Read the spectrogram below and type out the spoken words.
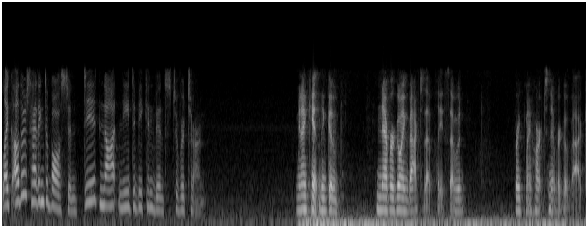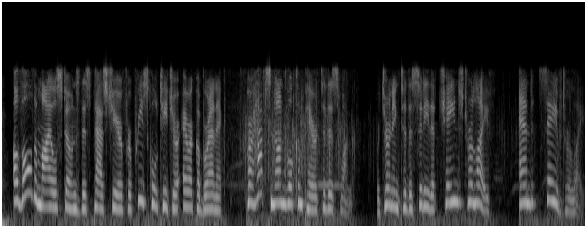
like others heading to Boston, did not need to be convinced to return. I mean, I can't think of never going back to that place. That would break my heart to never go back. Of all the milestones this past year for preschool teacher Erika Brannock, perhaps none will compare to this one. Returning to the city that changed her life and saved her life.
